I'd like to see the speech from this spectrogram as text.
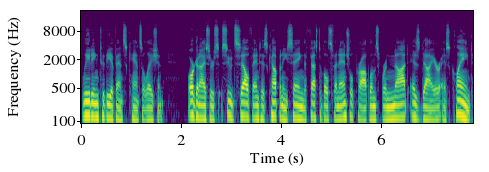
leading to the event's cancellation. Organizers sued Self and his company, saying the festival's financial problems were not as dire as claimed.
